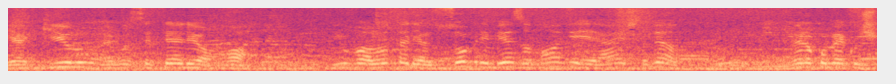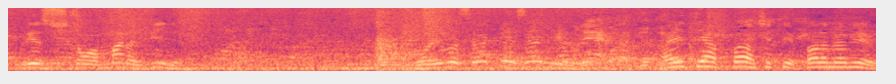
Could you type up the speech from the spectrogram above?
E aquilo, aí você tem ali, ó, ó e o valor tá ali, ó, sobremesa R$ reais, tá vendo? Tá vendo como é que os preços estão uma maravilha? Bom, aí você vai pesar ó. Aí tem a parte aqui, fala meu amigo.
